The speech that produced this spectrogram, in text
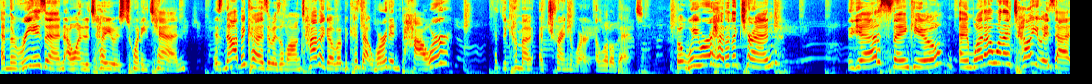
And the reason I wanted to tell you is 2010 is not because it was a long time ago, but because that word empower has become a, a trend word a little bit. But we were ahead of the trend. Yes, thank you. And what I want to tell you is that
